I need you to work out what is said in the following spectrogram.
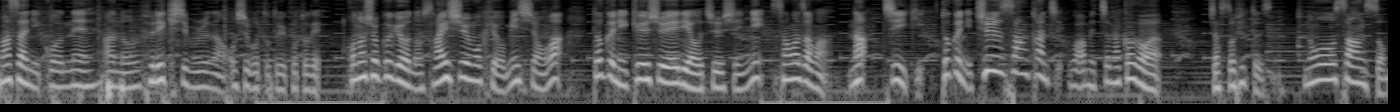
まさにこうねあのフレキシブルなお仕事ということでこの職業の最終目標ミッションは特に九州エリアを中心にさまざまな地域特に中山間地わめっちゃ中川ジャストフィットですね。農山村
